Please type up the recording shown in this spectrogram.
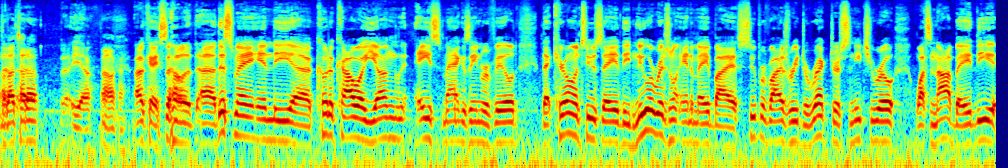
Oh, that's tied up? Uh, yeah. Oh, okay. Okay, so uh, this May in the uh, Kadokawa Young Ace magazine revealed that Carole and Tuesday, the new original anime by supervisory director Shinichiro Watanabe, the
